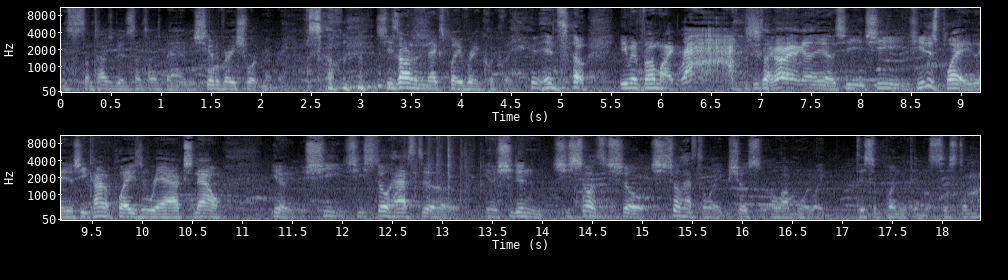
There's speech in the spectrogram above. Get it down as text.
this is sometimes good, sometimes bad, but she got a very short memory. So she's on to the next play very quickly. And so even if I'm like, rah, she's like, all right, you know, she she she just plays. You know, she kind of plays and reacts. Now, you know, she she still has to, you know, she didn't. She still has to show. She still has to like show a lot more like discipline within the system,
